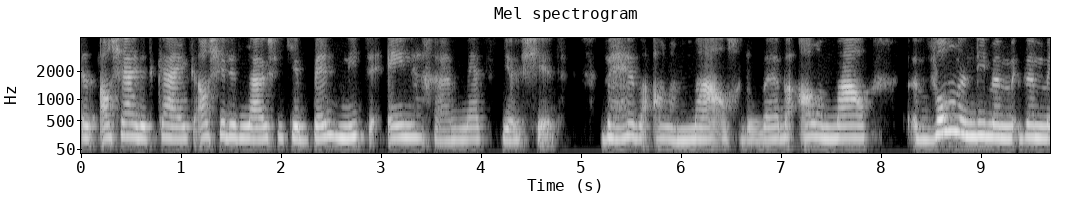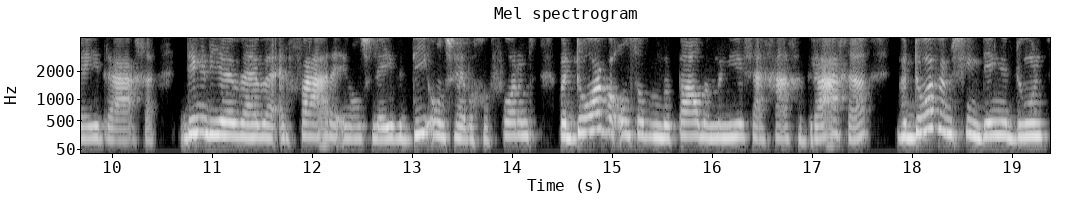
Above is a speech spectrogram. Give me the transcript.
dat als jij dit kijkt, als je dit luistert, je bent niet de enige met je shit. We hebben allemaal gedoe. We hebben allemaal wonden die we, meedragen. Dingen die we hebben ervaren in ons leven, die ons hebben gevormd, waardoor we ons op een bepaalde manier zijn gaan gedragen, waardoor we misschien dingen doen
